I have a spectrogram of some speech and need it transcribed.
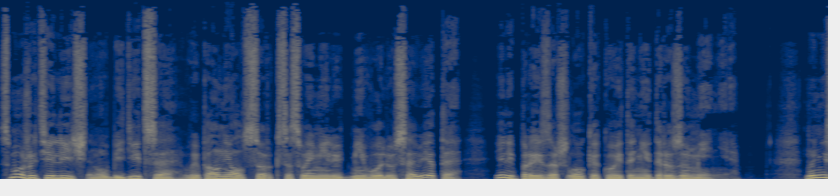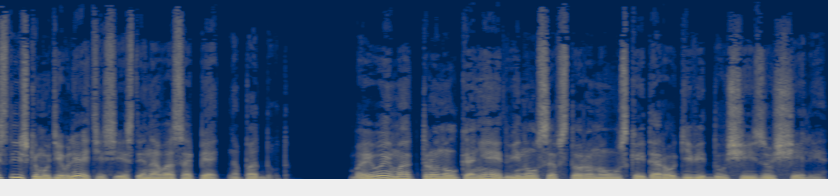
Сможете лично убедиться, выполнял Сорг со своими людьми волю совета или произошло какое-то недоразумение. Но не слишком удивляйтесь, если на вас опять нападут. Боевой маг тронул коня и двинулся в сторону узкой дороги, ведущей из ущелья.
